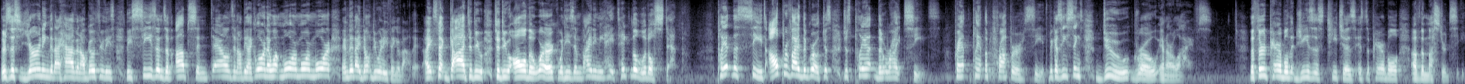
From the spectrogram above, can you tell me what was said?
There's this yearning that I have, and I'll go through these, these seasons of ups and downs, and I'll be like, Lord, I want more, more, more, and then I don't do anything about it. I expect God to do, to do all the work when He's inviting me, hey, take the little step. Plant the seeds. I'll provide the growth. Just, just plant the right seeds. Plant, plant the proper seeds, because these things do grow in our lives. The third parable that Jesus teaches is the parable of the mustard seed.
